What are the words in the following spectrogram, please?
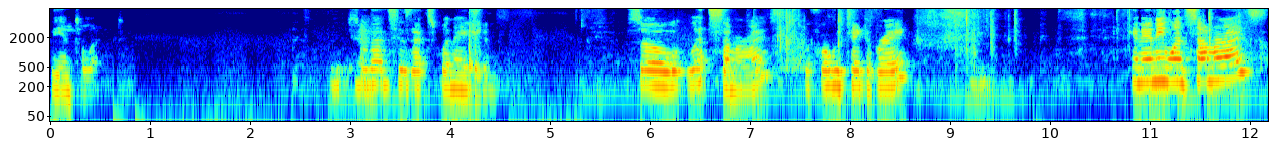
the intellect. So that's his explanation. So let's summarize before we take a break. Can anyone summarize?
